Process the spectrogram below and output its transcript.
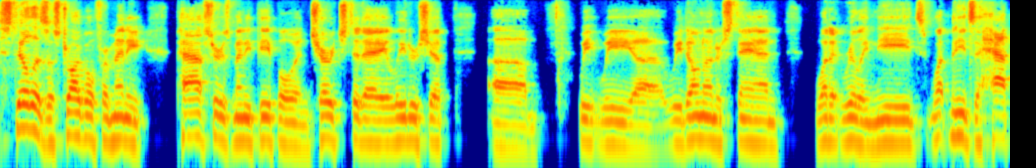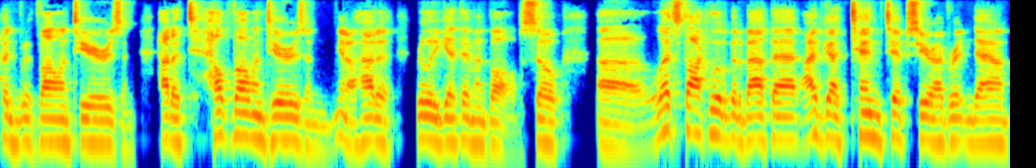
still is a struggle for many pastors, many people in church today, leadership. Um, we we uh, we don't understand what it really needs, what needs to happen with volunteers, and how to t- help volunteers, and you know how to really get them involved. So uh, let's talk a little bit about that. I've got ten tips here I've written down,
